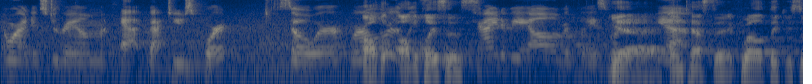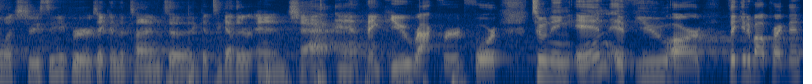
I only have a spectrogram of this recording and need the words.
And we're on Instagram at Back to You Support. So we're, we're all, All the over all the place. places. Trying to be all over the place. Yeah, Yeah. fantastic. Well, thank you so much, Traci, for taking the time to get together and chat. And thank you, Rockford, for tuning in. If you are thinking about pregnant,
